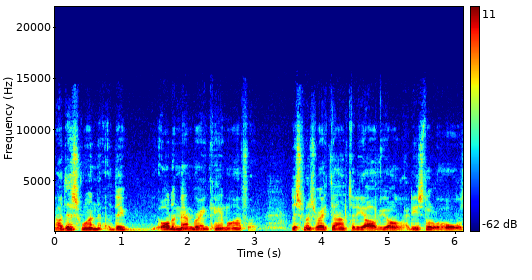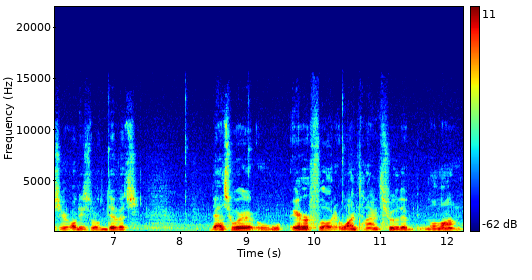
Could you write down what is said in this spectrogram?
Now this one, the, all the membrane came off of. This one's right down to the alveoli. These little holes here, all these little divots, that's where air flowed at one time through the, the lung.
